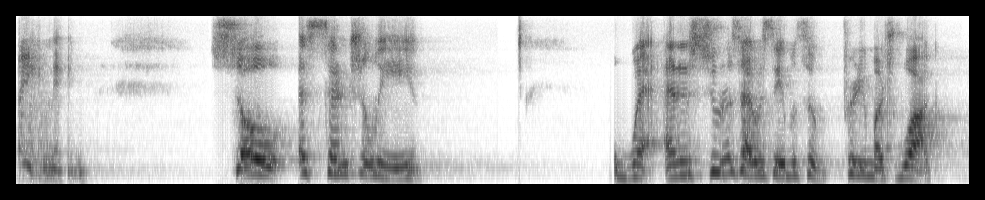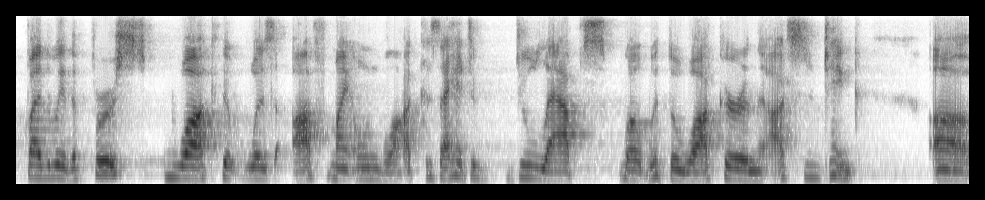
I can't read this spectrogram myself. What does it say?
frightening so essentially when and as soon as i was able to pretty much walk by the way the first walk that was off my own block because i had to do laps well with the walker and the oxygen tank uh,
